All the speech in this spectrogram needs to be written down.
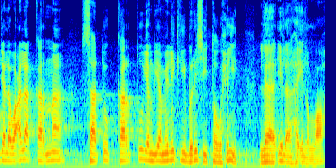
Jalla wa ala karena satu kartu yang dia miliki berisi tauhid, la ilaha illallah.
